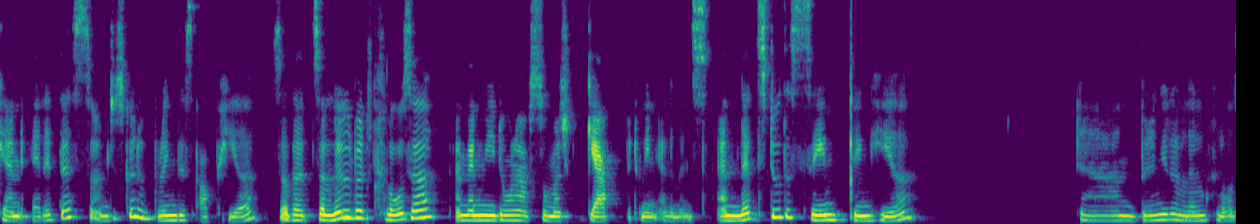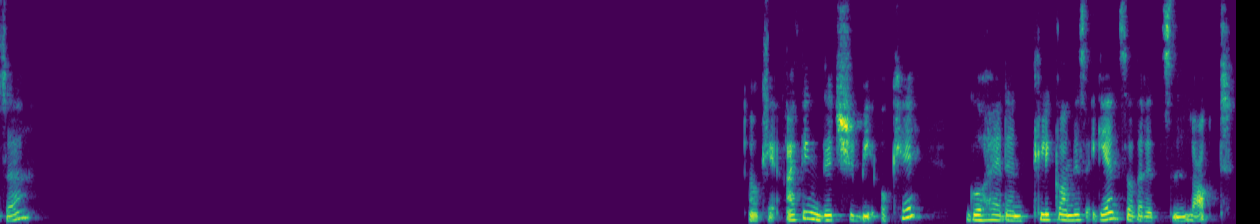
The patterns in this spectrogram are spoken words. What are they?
can edit this. So I'm just going to bring this up here so that's a little bit closer and then we don't have so much gap between elements. And let's do the same thing here and bring it a little closer. Okay, I think this should be okay. Go ahead and click on this again so that it's locked.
